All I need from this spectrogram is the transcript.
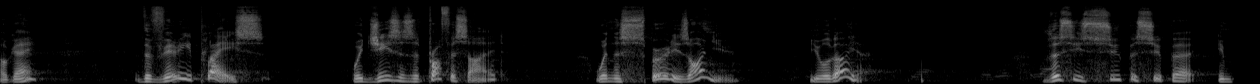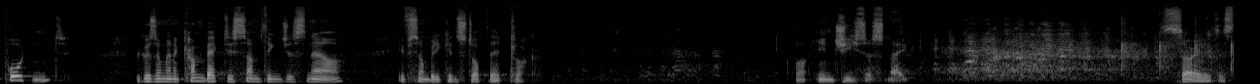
Okay? The very place where Jesus had prophesied, when the Spirit is on you, you will go here. This is super, super important because I'm going to come back to something just now if somebody can stop that clock. Oh, in Jesus' name. Sorry, just,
